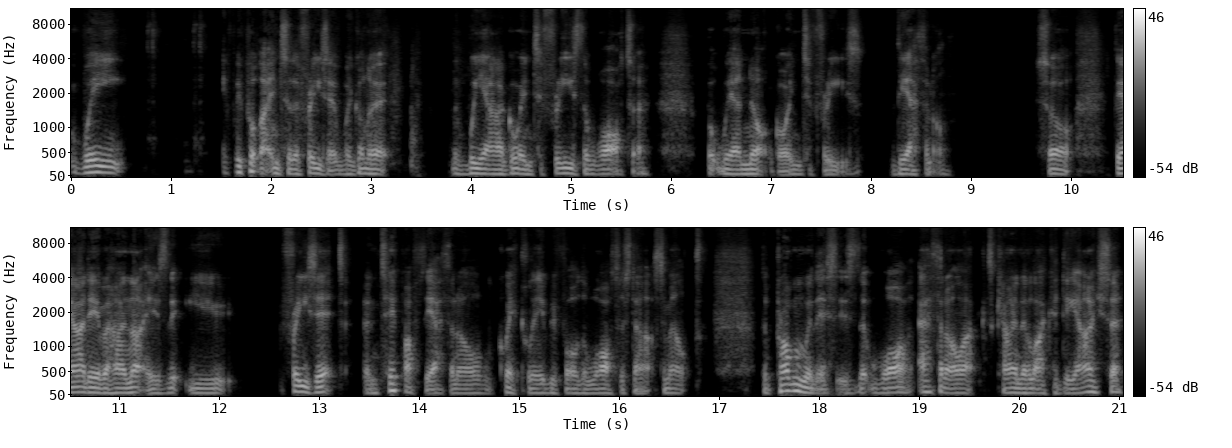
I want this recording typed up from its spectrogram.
we, if we put that into the freezer, we're going to, we are going to freeze the water, but we are not going to freeze the ethanol. So the idea behind that is that you freeze it and tip off the ethanol quickly before the water starts to melt. The problem with this is that water, ethanol acts kind of like a de-icer,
